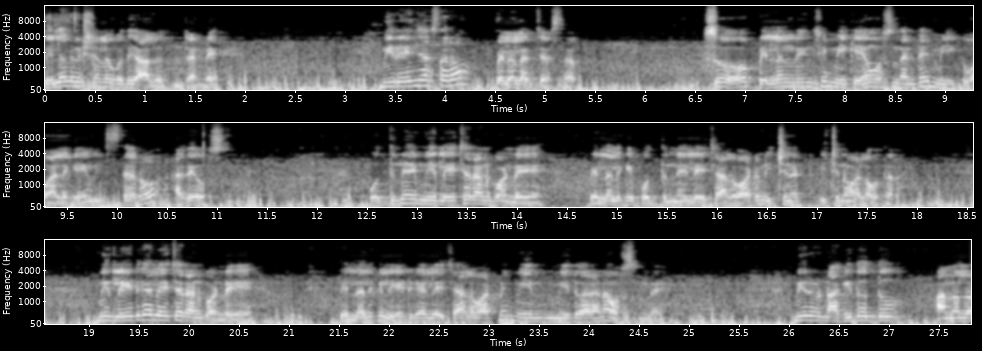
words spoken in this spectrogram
పిల్లల విషయంలో కొద్దిగా ఆలోచించండి. మీరేం చేస్తారో పిల్లలు అది చేస్తారు. సో పిల్లల నుంచి మీకు వస్తుందంటే మీకు వాళ్ళకి ఏమి ఇస్తారో అదే వస్తుంది. పొద్దున్నే మీరు లేచారనుకోండి పిల్లలకి పొద్దున్నే లేచే అలవాటుని ఇచ్చిన ఇచ్చిన వాళ్ళు అవుతారు. మీరు లేటుగా లేచారనుకోండి పిల్లలకి లేటుగా లేచే అలవాటుని మీ మీ ద్వారానే వస్తుంది. మీరు నాకు ఇది వద్దు అన్నంలో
